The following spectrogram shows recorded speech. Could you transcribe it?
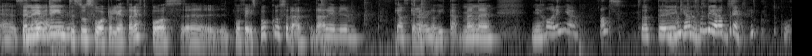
Eh, Sen är det vi inte så svårt att leta rätt på oss eh, på Facebook och sådär. Där är vi ganska lätta att hitta. Men eh, ni har inga alls. Så att vi kan fundera på det. tänkt på.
